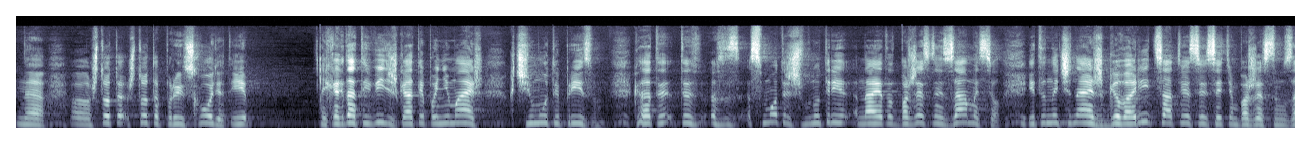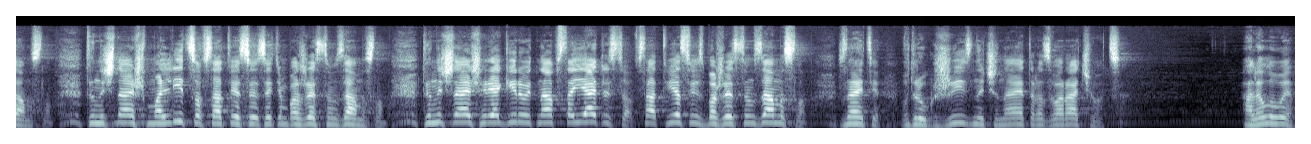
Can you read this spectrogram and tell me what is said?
Э, э, что-то что происходит. И и когда ты видишь, когда ты понимаешь, к чему ты призван, когда ты, ты смотришь внутри на этот божественный замысел, и ты начинаешь говорить в соответствии с этим божественным замыслом, ты начинаешь молиться в соответствии с этим божественным замыслом, ты начинаешь реагировать на обстоятельства в соответствии с божественным замыслом, знаете, вдруг жизнь начинает разворачиваться. Аллилуйя.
